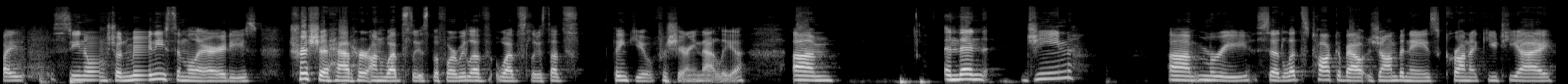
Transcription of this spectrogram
By Sino showed many similarities. Trisha had her on Web Sleuths before. We love Web Sleuths. That's thank you for sharing that, Leah. Um, and then Jean um, Marie said, "Let's talk about JonBenét's chronic UTI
